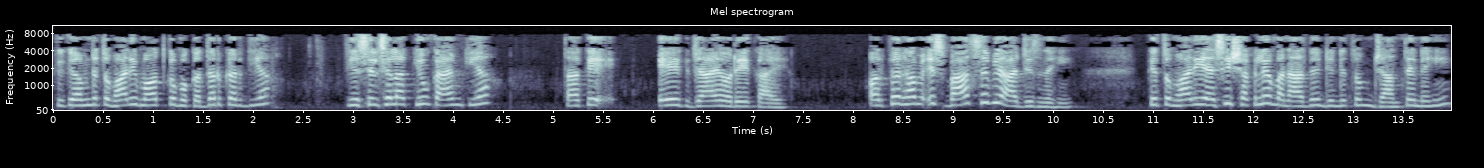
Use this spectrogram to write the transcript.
کیونکہ ہم نے تمہاری موت کو مقدر کر دیا۔ یہ سلسلہ کیوں قائم کیا؟ تاکہ ایک جائے اور ایک آئے۔ اور پھر ہم اس بات سے بھی آجز نہیں کہ تمہاری ایسی شکلیں بنا دیں جنہیں تم جانتے نہیں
